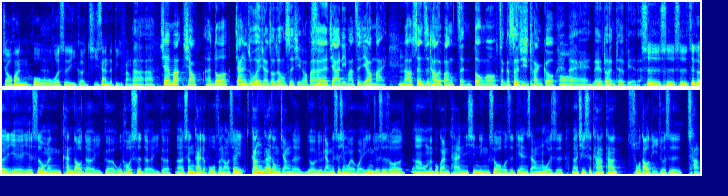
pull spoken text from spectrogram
交换货物或是一个集散的地方。啊啊，现在嘛小很多家庭主妇很喜欢做这种事情哦，反正他在家里。嘛，自己要买，然后甚至他会帮整栋哦，整个社区团购，哎，那个都很特别的。是是是，这个也也是我们看到的一个无头市的一个呃生态的部分哦。所以刚赖总讲的有有两个事情我也回应，就是说呃，我们不管谈新零售或是电商，或是呃，其实他他说到底就是厂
